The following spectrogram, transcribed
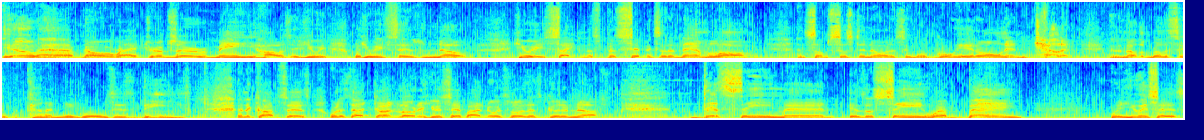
You have no right to observe me, he hollers at Huey. But Huey says, no. Huey citing the specifics of the damn law. And some sister in the audience said, well, go ahead on and tell it. And another brother said, what kind of Negroes is these? And the cop says, well, is that gun loaded? Huey said, if I know it's loaded, that's good enough. This scene, man, is a scene where bang, when Huey says,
